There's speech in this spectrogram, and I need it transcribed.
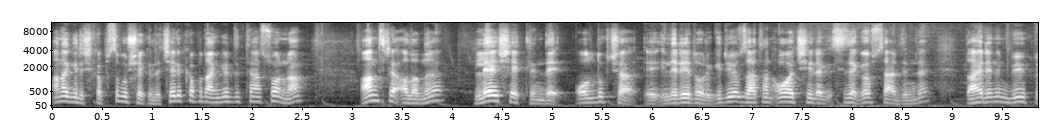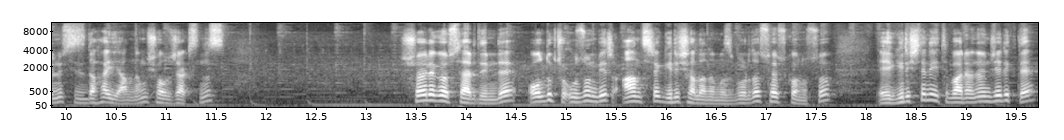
ana giriş kapısı bu şekilde. Çelik kapıdan girdikten sonra antre alanı L şeklinde oldukça e, ileriye doğru gidiyor. Zaten o açıyla size gösterdiğimde dairenin büyüklüğünü siz daha iyi anlamış olacaksınız. Şöyle gösterdiğimde oldukça uzun bir antre giriş alanımız burada söz konusu. E, girişten itibaren öncelikle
